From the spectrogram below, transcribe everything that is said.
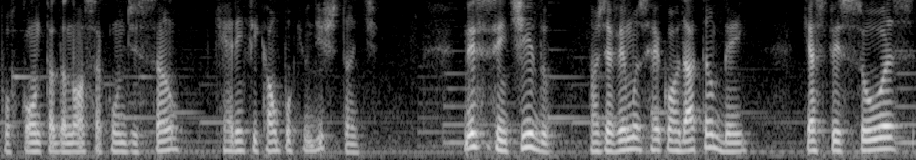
por conta da nossa condição, querem ficar um pouquinho distante. Nesse sentido, nós devemos recordar também que as pessoas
